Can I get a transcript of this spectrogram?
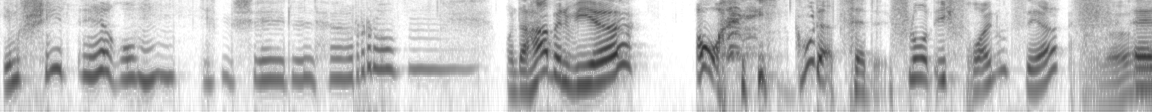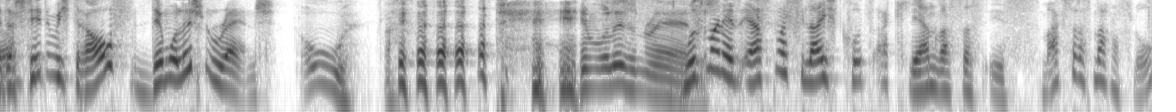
im Schädel herum. Im Schädel herum. Und da haben wir. Oh, guter Zettel. Flo und ich freuen uns sehr. Ja, Äh, ja. da steht nämlich drauf Demolition Ranch. Oh. Demolition Ranch. Muss man jetzt erstmal vielleicht kurz erklären, was das ist. Magst du das machen, Flo?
